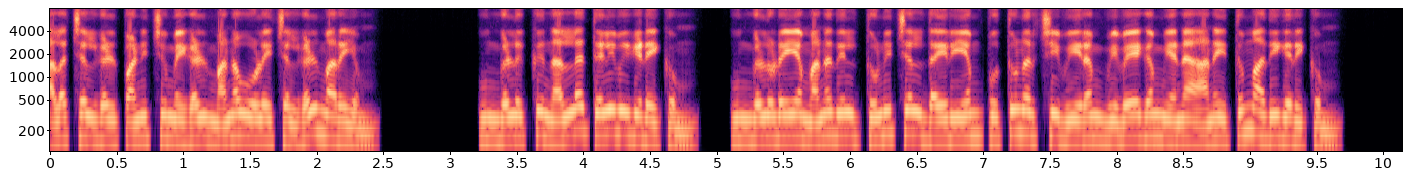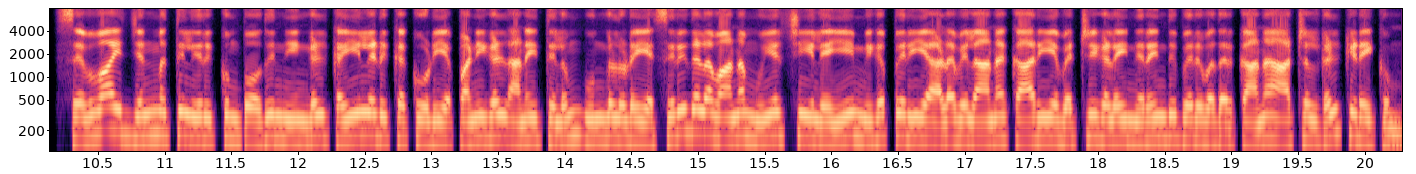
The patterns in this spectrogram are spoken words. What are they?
அலைச்சல்கள் பணிச்சுமைகள் மன உளைச்சல்கள் மறையும். உங்களுக்கு நல்ல தெளிவு கிடைக்கும். உங்களுடைய மனதில் துணிச்சல் தைரியம் புத்துணர்ச்சி வீரம் விவேகம் என அனைத்தும் அதிகரிக்கும். செவ்வாய் ஜென்மத்தில் இருக்கும்போது நீங்கள் கையிலெடுக்கக்கூடிய பணிகள் அனைத்திலும் உங்களுடைய சிறிதளவான முயற்சியிலேயே மிகப்பெரிய அளவிலான காரிய வெற்றிகளை நிறைந்து பெறுவதற்கான ஆற்றல்கள் கிடைக்கும்.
